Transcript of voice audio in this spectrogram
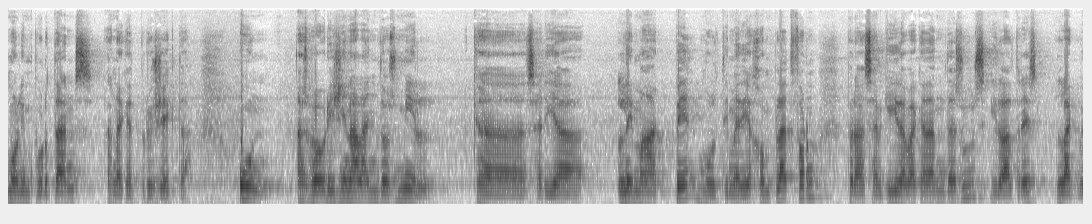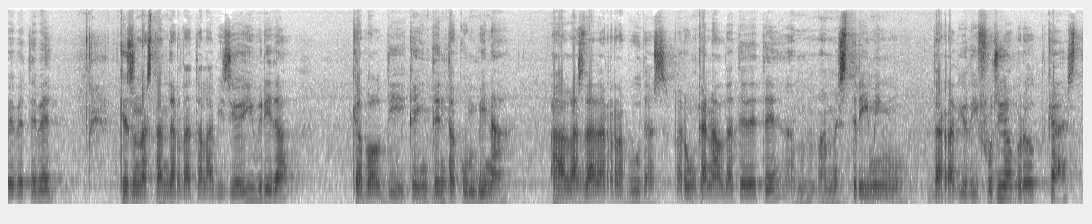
molt importants en aquest projecte. Un es va originar l'any 2000, que seria l'MHP, Multimedia Home Platform, però de seguida va quedar en desús, i l'altre és l'HBBTV, que és un estàndard de televisió híbrida, que vol dir que intenta combinar eh, les dades rebudes per un canal de TDT, amb, amb streaming de radiodifusió, broadcast,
